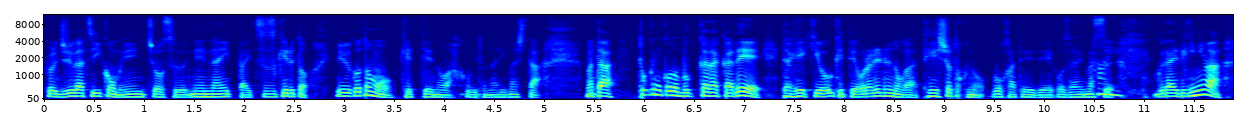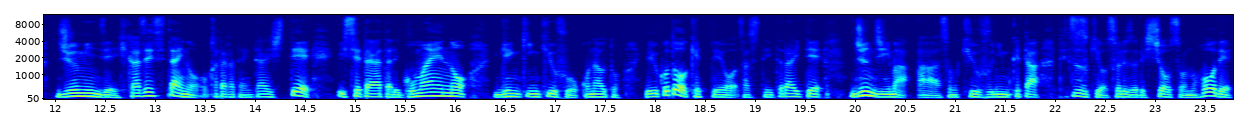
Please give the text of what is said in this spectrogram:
これ10月以降も延長する、年内いっぱい続けるということも決定の運びとなりました。また、特にこの物価高で打撃を受けておられるのが低所得のご家庭でございます。はい、具体的には住民税非課税世帯の方々に対して1世帯当たり5万円の現金給付を行うということを決定をさせていただいて、順次今、その給付に向けた手続きをそれぞれ市町村の方で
